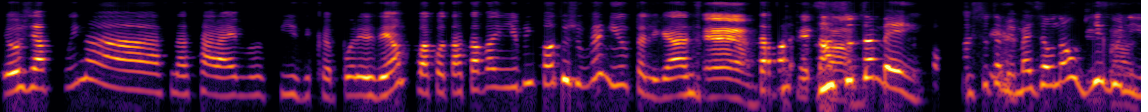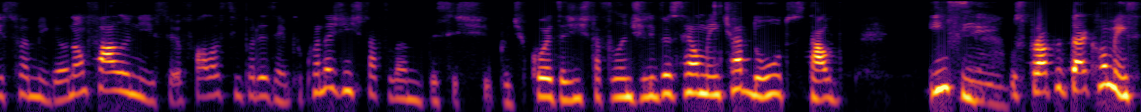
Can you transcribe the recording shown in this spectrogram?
eu já fui na, na Saraiva Física, por exemplo, o acotar tava em livro infanto juvenil, tá ligado? É, Tava pesado. Isso também, isso também, mas eu não digo Exato. nisso, amiga. Eu não falo nisso. Eu falo assim, por exemplo, quando a gente tá falando desse tipo de coisa, a gente tá falando de livros realmente adultos, tal. Enfim, Sim. os próprios Dark Romance.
